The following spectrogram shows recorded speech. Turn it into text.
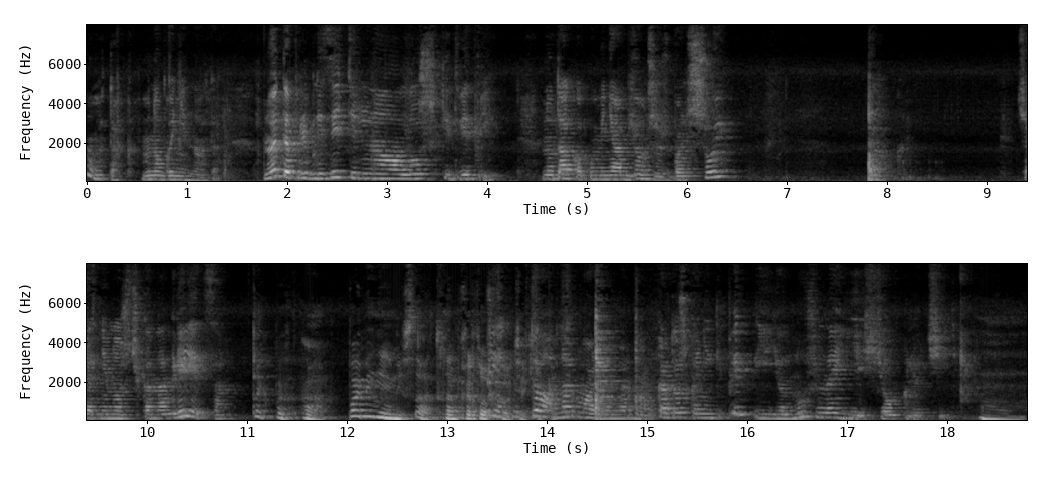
Ну, вот так, много не надо. Но это приблизительно ложки 2-3. Но так как у меня объем же большой, так, сейчас немножечко нагреется. Так, а, поменяй места. А, там картошка у Нет, тебя да, кипит. нормально, нормально. Картошка не кипит, ее нужно еще включить. М,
